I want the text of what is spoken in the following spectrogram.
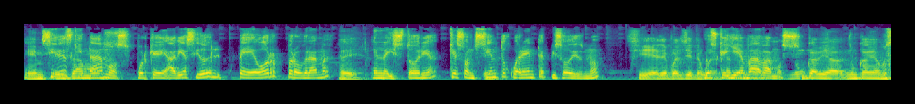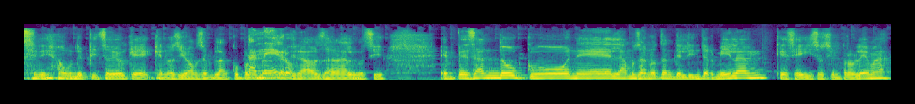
Empezamos... Sí desquitamos, porque había sido el peor programa en la historia, que son 140 episodios, ¿no? Sí, ese fue el 140. Los que llevábamos. Nunca, había, nunca habíamos tenido un episodio que, nos íbamos en blanco. Por Tan negro. algo así. Empezando con el, ambos anotan del Inter Milan, que se hizo sin problema.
